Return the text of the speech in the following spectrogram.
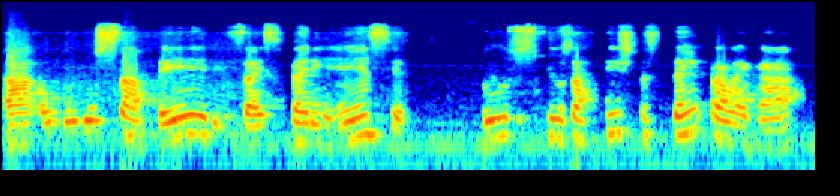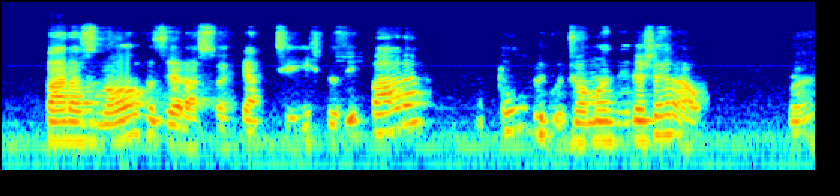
a, os saberes, a experiência dos, que os artistas têm para legar para as novas gerações de artistas e para o público de uma maneira geral. Né?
